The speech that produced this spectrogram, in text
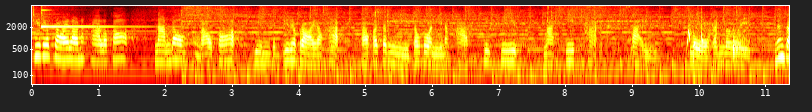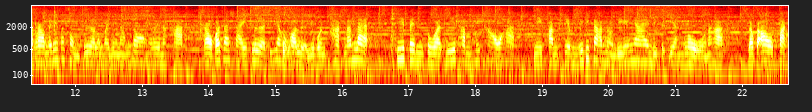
ที่เรียบร้อยแล้วนะคะ แล้วก็ น้ำดองของเราก็เย็นเป็นที่เรียบร้อยแล้วค่ะ เราก็จะมีเจ้าตัวนี้นะคะที่คีบมาคีบผักใส่โหลกันเลย เนื่องจากเราไม่ได้ผสมเกลือลงไปในน้ำดองเลยนะคะ เราก็จะใช้เกลือที่ยังพอเหลืออยู่บนผักนั่นแหละ ที่เป็นตัวที่ทำให้เขาค่ะ มีความเค็มวิธีการของดีง่ายๆดีจะเอียงโหลนะคะ แล้วก็เอาปัก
